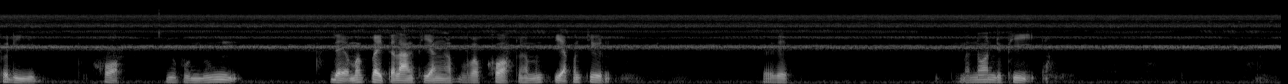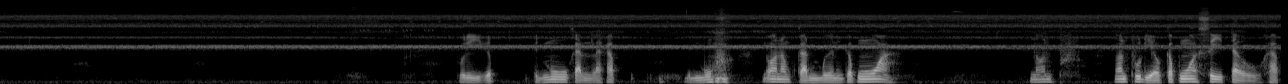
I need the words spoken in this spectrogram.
พอดี อกอยู่พุ่นนุ่งเดี๋ยวมาไปตารางเทียงครับว่าคอกนะครับมันเปียกมันจืดเลยเด็มานอนอยู่พี่พอดีก็เป็นมูกันแหล้วครับ เป็นมูนอนน้ำกันมือนี่กับงัวนอนนอนผู้เดียวกับงัวซีเต่าครับ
